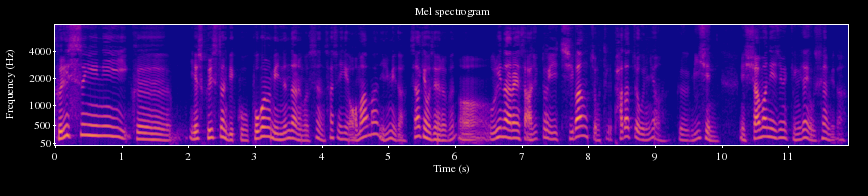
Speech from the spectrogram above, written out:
그리스인이 그 예수 그리스도를 믿고 복음을 믿는다는 것은 사실 이게 어마어마한 일입니다. 생각해 보세요, 여러분. 어, 우리나라에서 아직도 이 지방 쪽, 특히 바다 쪽은요, 그 미신, 이 샤머니즘이 굉장히 우세합니다.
